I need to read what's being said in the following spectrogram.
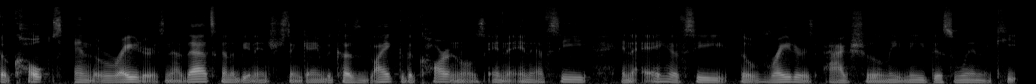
the Colts and the Raiders. Now that's going to be an interesting game because, like the Cardinals in the NFC, in the AFC, the Raiders actually need this win to keep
